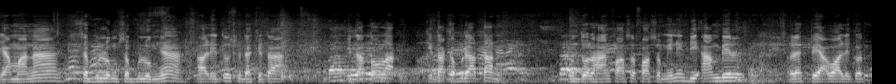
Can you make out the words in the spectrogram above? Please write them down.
Yang mana sebelum-sebelumnya hal itu sudah kita kita tolak, kita keberatan untuk lahan fasos fasum ini diambil oleh pihak wali kota.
